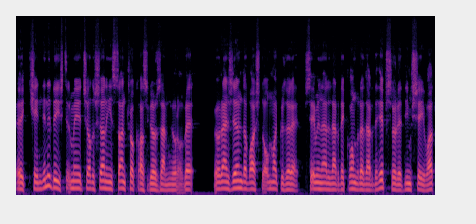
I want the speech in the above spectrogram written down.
E, kendini değiştirmeye çalışan insan çok az gözlemliyorum ve öğrencilerin de başta olmak üzere seminerlerde, kongrelerde hep söylediğim şey var.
